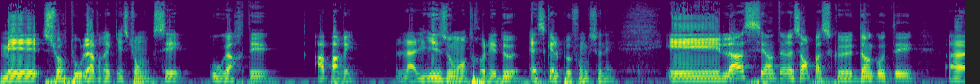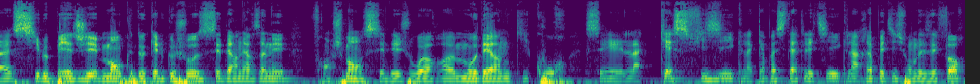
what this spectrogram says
Mais surtout, la vraie question, c'est Ugarte à Paris la liaison entre les deux, est-ce qu'elle peut fonctionner? Et là, c'est intéressant parce que d'un côté, euh, si le PSG manque de quelque chose ces dernières années, franchement, c'est des joueurs euh, modernes qui courent, c'est la caisse physique, la capacité athlétique, la répétition des efforts.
